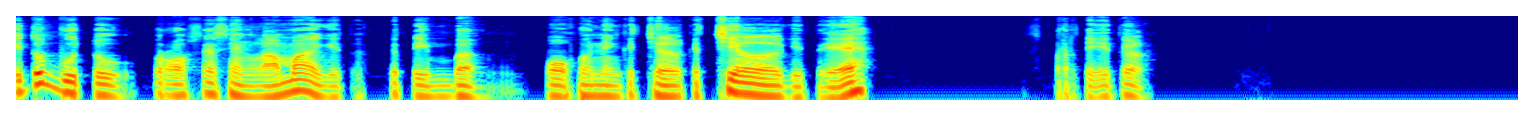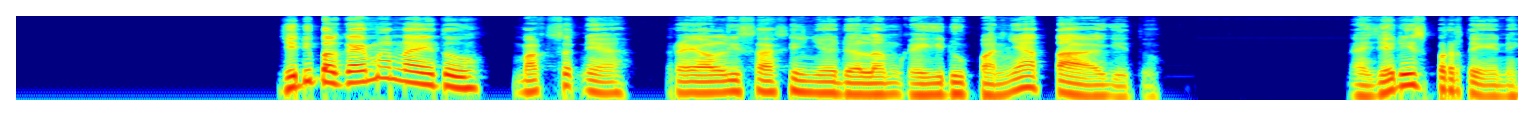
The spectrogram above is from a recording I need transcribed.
itu butuh proses yang lama gitu. Ketimbang pohon yang kecil-kecil gitu ya. Seperti itulah. Jadi bagaimana itu? Maksudnya realisasinya dalam kehidupan nyata gitu. Nah jadi seperti ini.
